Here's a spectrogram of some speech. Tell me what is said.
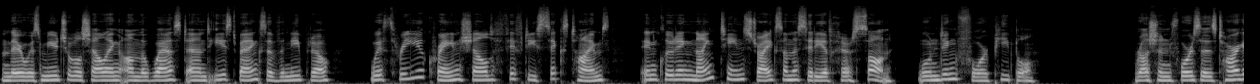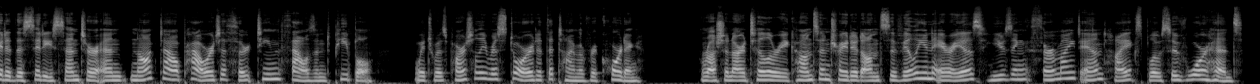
There was mutual shelling on the west and east banks of the Dnipro, with three Ukraine shelled 56 times, including 19 strikes on the city of Kherson, wounding four people. Russian forces targeted the city center and knocked out power to 13,000 people, which was partially restored at the time of recording. Russian artillery concentrated on civilian areas using thermite and high explosive warheads.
